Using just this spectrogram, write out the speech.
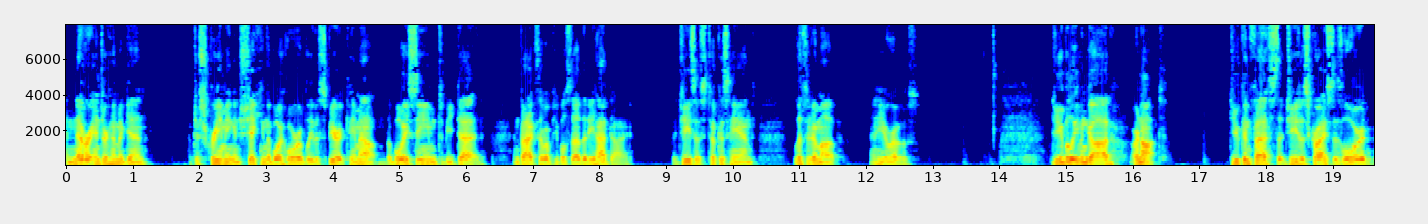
and never enter him again. After screaming and shaking the boy horribly, the spirit came out. The boy seemed to be dead. In fact, several people said that he had died. But Jesus took his hand, lifted him up, and he arose. Do you believe in God or not? Do you confess that Jesus Christ is Lord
